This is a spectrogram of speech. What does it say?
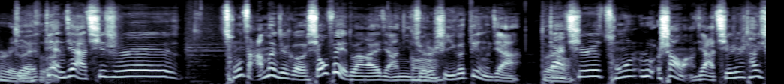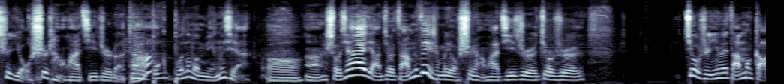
是这意对，思吧？电价其实从咱们这个消费端来讲，你觉得嗯是一个定价，但其实从入上网价，其实它是有市场化机制的，但是不、不那么明显啊啊。首先来讲，就是咱们为什么有市场化机制，就是。就是因为咱们搞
